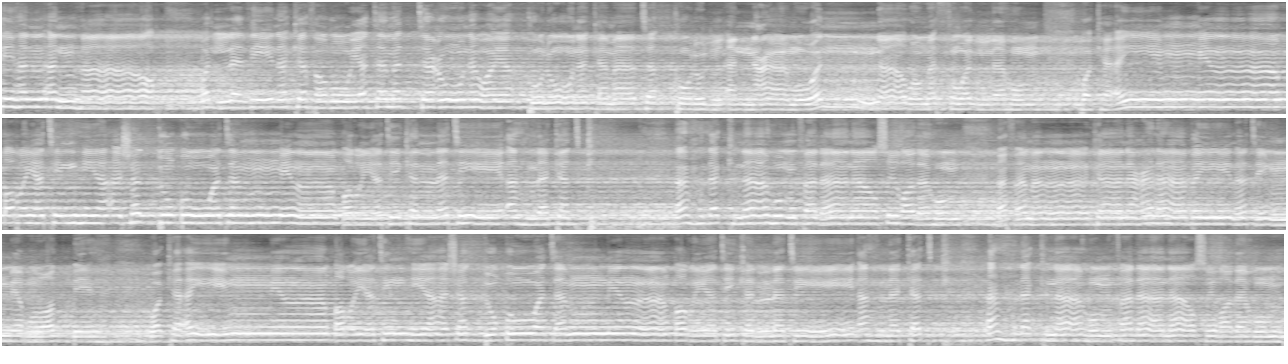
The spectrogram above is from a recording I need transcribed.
تحتها الأنهار والذين كفروا يتمتعون ويأكلون كما تأكل الأنعام والنار مثوى لهم وكأي من قرية هي أشد قوة من قريتك التي أهلكتك أهلكناهم فلا ناصر لهم. أفمن كان على بينة من ربه وكأي من قرية هي أشد قوة من قريتك التي أهلكتك أهلكناهم فلا ناصر لهم.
